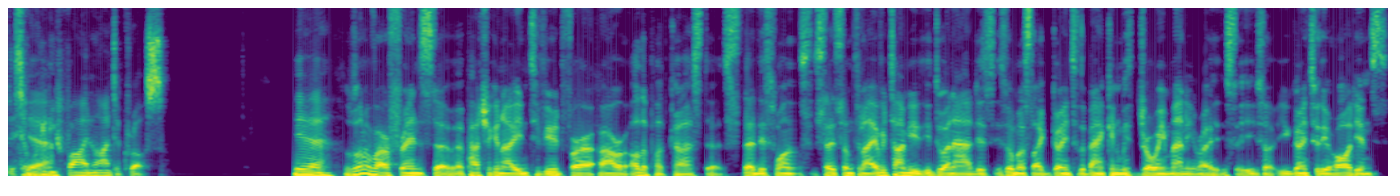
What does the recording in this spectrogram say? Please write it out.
it's a yeah. really fine line to cross. Yeah, one of our friends that uh, Patrick and I interviewed for our, our other podcast that said this once said something like every time you, you do an ad is is almost like going to the bank and withdrawing money, right? It's, it's, you're going to your audience,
